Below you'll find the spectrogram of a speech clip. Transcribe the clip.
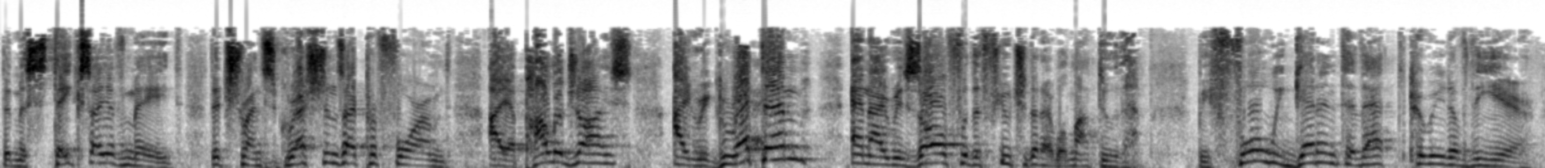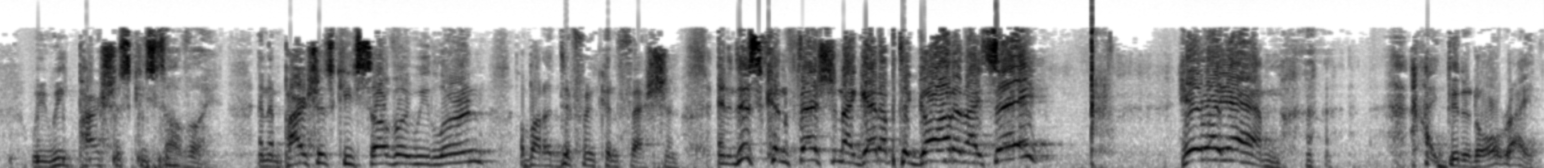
The mistakes I have made. The transgressions I performed. I apologize. I regret them. And I resolve for the future that I will not do them. Before we get into that period of the year, we read Parshas Kisavoy. And in Parshas Kisavoy, we learn about a different confession. And in this confession, I get up to God and I say, Here I am. I did it all right.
